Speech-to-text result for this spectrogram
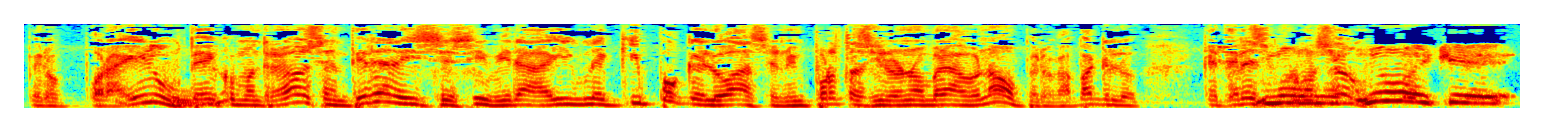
pero por ahí ustedes como entrenadores se enteran y dicen, sí, mira, hay un equipo que lo hace, no importa si lo nombras o no, pero capaz que, lo, que tenés información. No, es que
